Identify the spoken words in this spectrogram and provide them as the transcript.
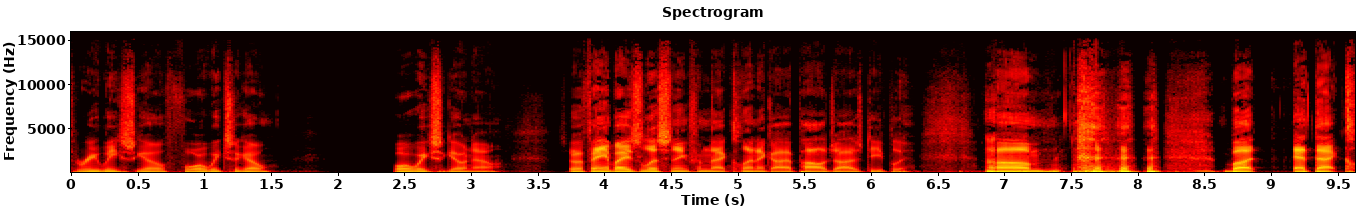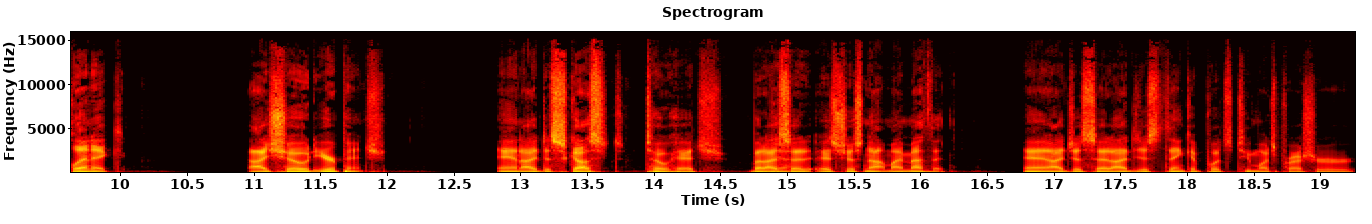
three weeks ago, four weeks ago, four weeks ago now. So if anybody's listening from that clinic, I apologize deeply. um, but at that clinic, I showed ear pinch and I discussed toe hitch, but I Yeah. said it's just not my method. And I just said I just think it puts too much pressure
